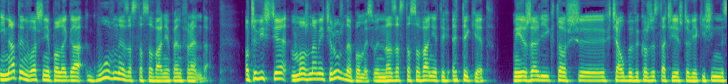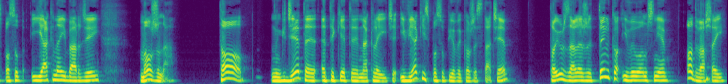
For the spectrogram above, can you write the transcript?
I na tym właśnie polega główne zastosowanie PenFrienda. Oczywiście można mieć różne pomysły na zastosowanie tych etykiet. Jeżeli ktoś y, chciałby wykorzystać je jeszcze w jakiś inny sposób, jak najbardziej można. To, gdzie te etykiety nakleicie i w jaki sposób je wykorzystacie, to już zależy tylko i wyłącznie od waszej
